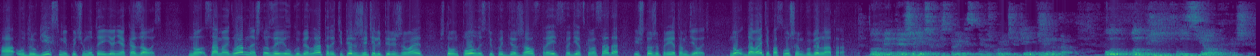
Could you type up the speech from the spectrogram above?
а у других СМИ почему-то ее не оказалось. Но самое главное, что заявил губернатор, и теперь жители переживают, что он полностью поддержал строительство детского сада и что же при этом делать. Ну, давайте послушаем губернатора. Было принято решение все-таки строить детские дошкольные учреждения именно так. Он, он легитимизировал это решение.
